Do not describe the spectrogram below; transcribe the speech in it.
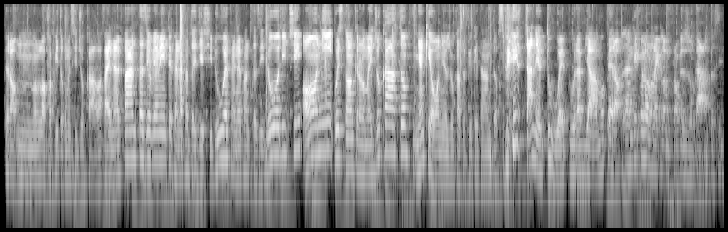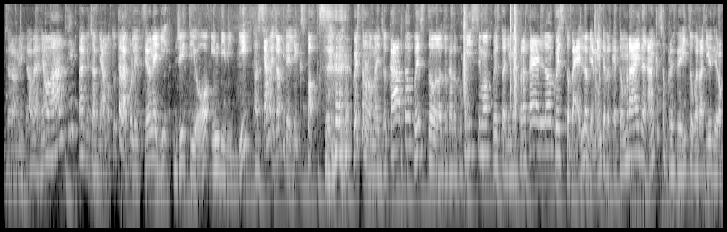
Però mm, non l'ho capito come si giocava. Final Fantasy ovviamente Final Fantasy 10 2 Final Fantasy 12 Oni. Questo anche non l'ho mai giocato. Neanche Oni ho giocato più che tanto. Space Channel 2 pure abbiamo. Però anche quello non è che l'ho proprio giocato sinceramente. Vabbè andiamo avanti. Poi qui abbiamo tutta la collezione di GTO in DVD Passiamo ai giochi dell'Xbox. Questo non l'ho mai giocato. Questo l'ho giocato pochissimo. Questo è di mio fratello. Questo bello ovviamente perché è Tomb Raider. Anche se ho preferito guardate io dirò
